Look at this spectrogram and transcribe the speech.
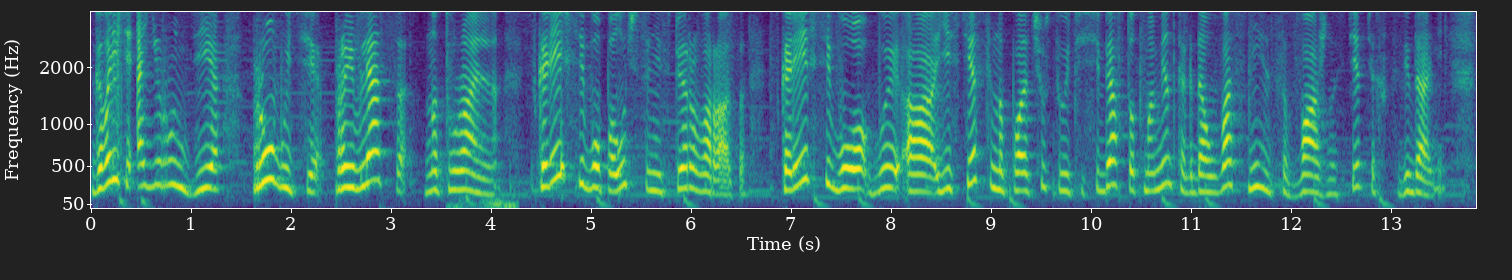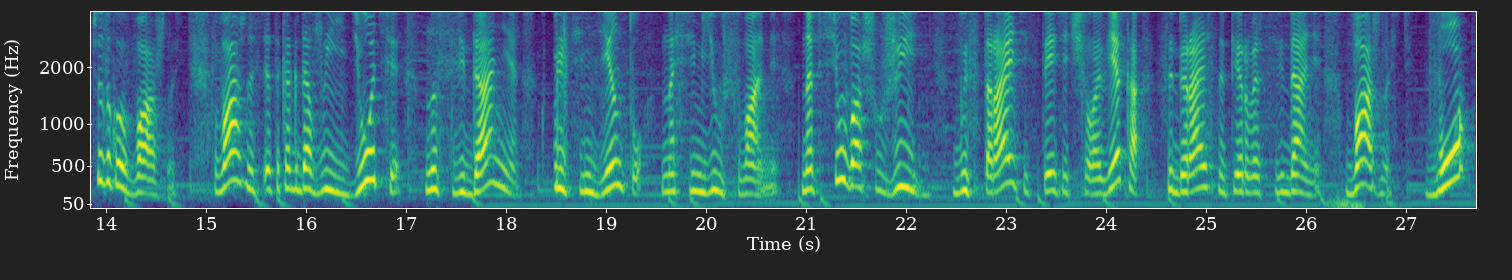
говорите о ерунде, пробуйте проявляться натурально. Скорее всего, получится не с первого раза. Скорее всего, вы, а, естественно, почувствуете себя в тот момент, когда у вас снизится важность этих свиданий. Что такое важность? Важность – это когда вы идете на свидание к претенденту на семью с вами, на всю вашу жизнь. Вы стараетесь встретить человека, собираясь на первое свидание. Важность – во,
